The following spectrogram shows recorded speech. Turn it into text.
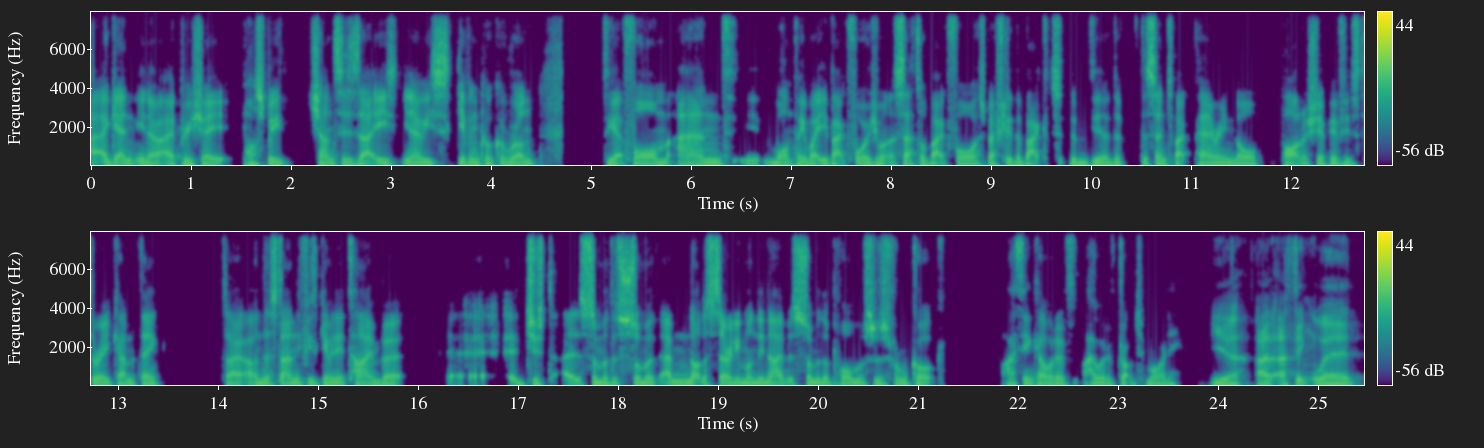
Again, you know, I appreciate possibly chances that he's. You know, he's given Cook a run to get form. And one thing about your back four is you want to settle back four, especially the back, the, you know, the, the centre back pairing or partnership if it's three kind of thing. So I understand if he's giving it time, but uh, just uh, some of the some of I'm not necessarily Monday night, but some of the performances from Cook, I think I would have I would have dropped him already. Yeah, I, I think we're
